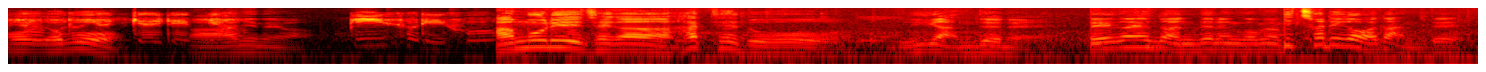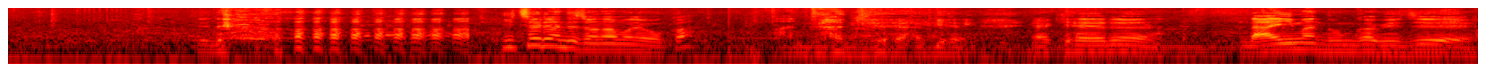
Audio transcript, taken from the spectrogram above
어 여보 연결되며 아 아니네요 삐 소리 후 아무리 제가 핫해도 이게 안 되네. 내가 해도 안 되는 거면 희철이가 와도 안 돼. 희철이한테 전화 한번 해볼까? 안 돼, 안 돼, 안 돼. 야, 걔는 나이만 동갑이지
